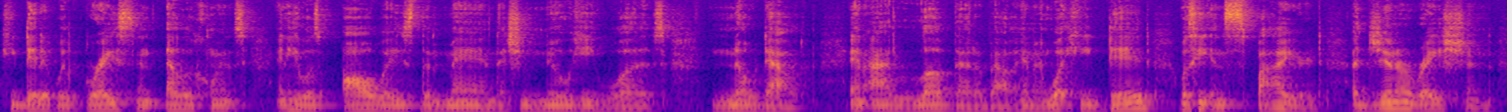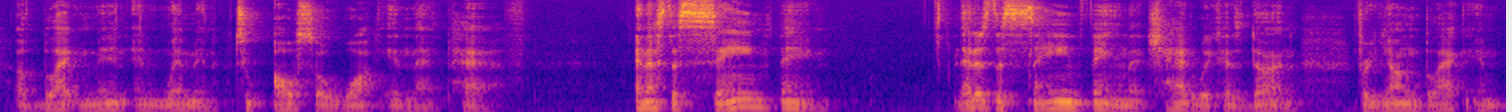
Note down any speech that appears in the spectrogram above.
He did it with grace and eloquence, and he was always the man that you knew he was, no doubt. And I love that about him. And what he did was he inspired a generation of black men and women to also walk in that path. And that's the same thing. That is the same thing that Chadwick has done for young black and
